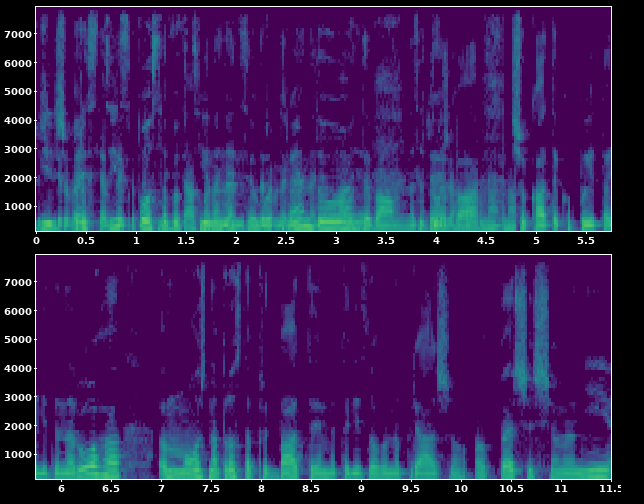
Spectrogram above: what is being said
більш прості способи втілення цього тренду, де вам не Це дуже треба гарно. шукати копита єдинорога, можна просто придбати металізовану пряжу. Перше, що мені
